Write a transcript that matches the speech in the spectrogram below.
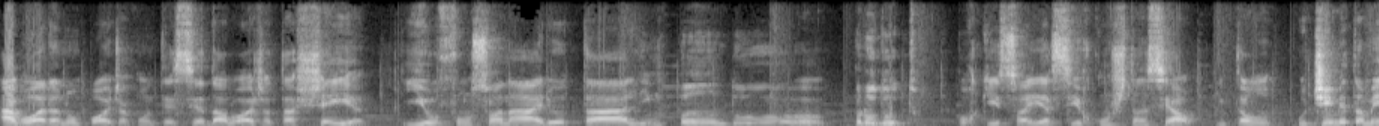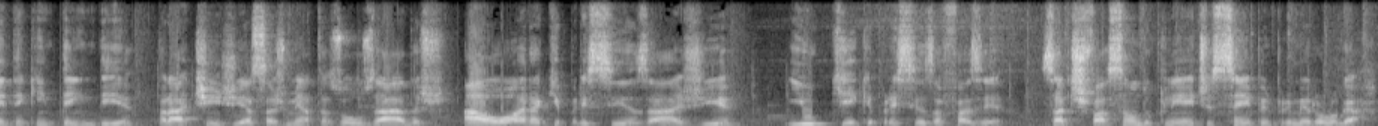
Agora não pode acontecer da loja tá cheia e o funcionário tá limpando produto porque isso aí é circunstancial. Então, o time também tem que entender para atingir essas metas ousadas, a hora que precisa agir e o que que precisa fazer. Satisfação do cliente sempre em primeiro lugar.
